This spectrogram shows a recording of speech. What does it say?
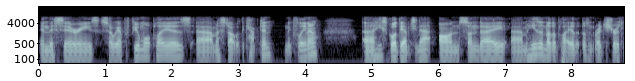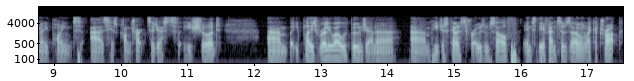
in this series, so we have a few more players. Uh, I'm going to start with the captain, Nick Foligno. Uh, he scored the empty net on Sunday. Um, he's another player that doesn't register as many points as his contract suggests that he should um, but he plays really well with Boone Jenner. Um, he just kind of throws himself into the offensive zone like a truck.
